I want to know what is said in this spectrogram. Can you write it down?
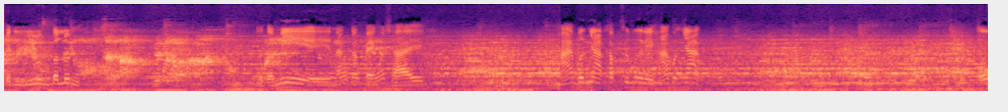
เป็นรุ่นต้นรุ่น แล้วก็มีนังกางแปลงมาฉายหาเบิ่งยากครับซื้อมือนี่หาเบิ่งยาก โอ้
